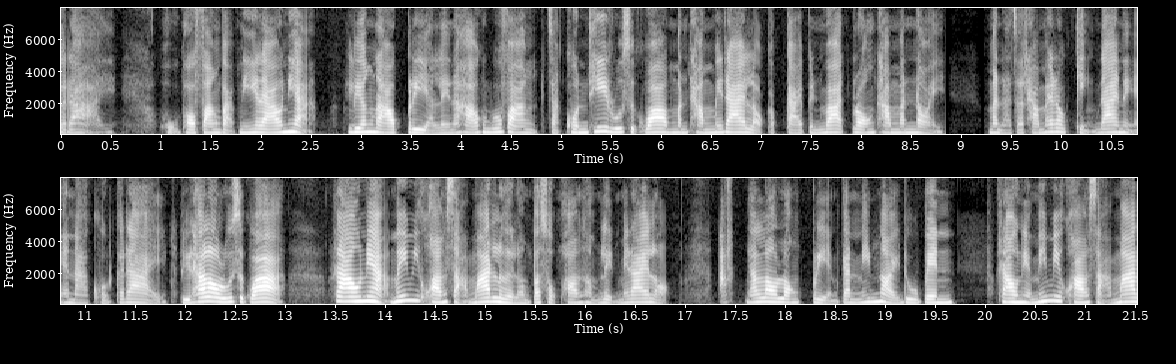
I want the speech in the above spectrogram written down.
ก็ได้ โห พอฟังแบบนี้แล้วเนี่ย เรื่องราวเปลี่ยนเลยนะคะ คุณผู้ฟังจากคนที่รู้สึกว่ามันทำไม่ได้หรอกกับกลายเป็นว่าลองทำมันหน่อย มันอาจจะทำให้เราเก่งได้ในอนาคตก็ได้ หรือถ้าเรารู้สึกว่า เราเนี่ยไม่มีความสามารถเลยเราประสบความสำเร็จไม่ได้หรอกอะงั้นเราลองเปลี่ยนกันนิดหน่อยดูเป็น เราเนี่ยไม่มีความสามารถ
